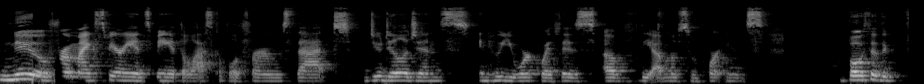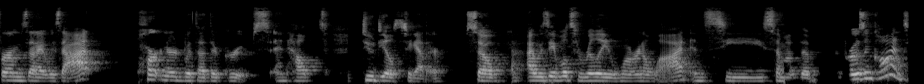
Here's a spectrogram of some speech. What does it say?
knew from my experience being at the last couple of firms that due diligence in who you work with is of the utmost importance. Both of the firms that I was at partnered with other groups and helped do deals together. So I was able to really learn a lot and see some of the pros and cons,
